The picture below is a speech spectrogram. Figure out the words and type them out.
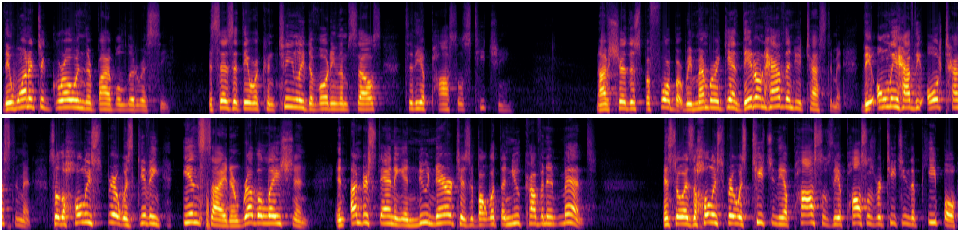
They wanted to grow in their Bible literacy. It says that they were continually devoting themselves to the apostles' teaching. Now, I've shared this before, but remember again, they don't have the New Testament. They only have the Old Testament. So the Holy Spirit was giving insight and revelation and understanding and new narratives about what the new covenant meant. And so, as the Holy Spirit was teaching the apostles, the apostles were teaching the people,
